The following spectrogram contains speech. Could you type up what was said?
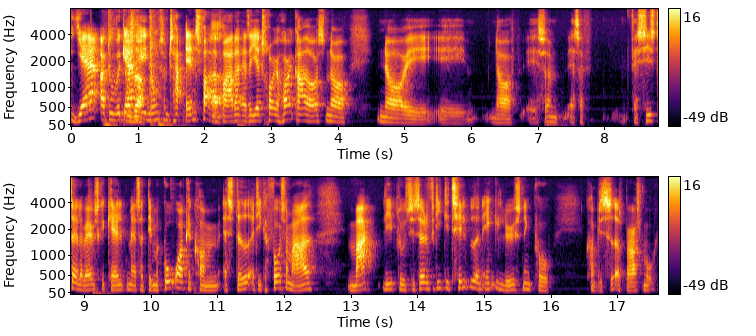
Ja, og du vil gerne altså, have nogen, som tager ansvaret ja. fra dig. Altså jeg tror i høj grad også, når, når, øh, øh, når øh, som, altså fascister, eller hvad vi skal kalde dem, altså demagoger kan komme afsted, og de kan få så meget magt lige pludselig, så er det fordi, de tilbyder en enkel løsning på komplicerede spørgsmål.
